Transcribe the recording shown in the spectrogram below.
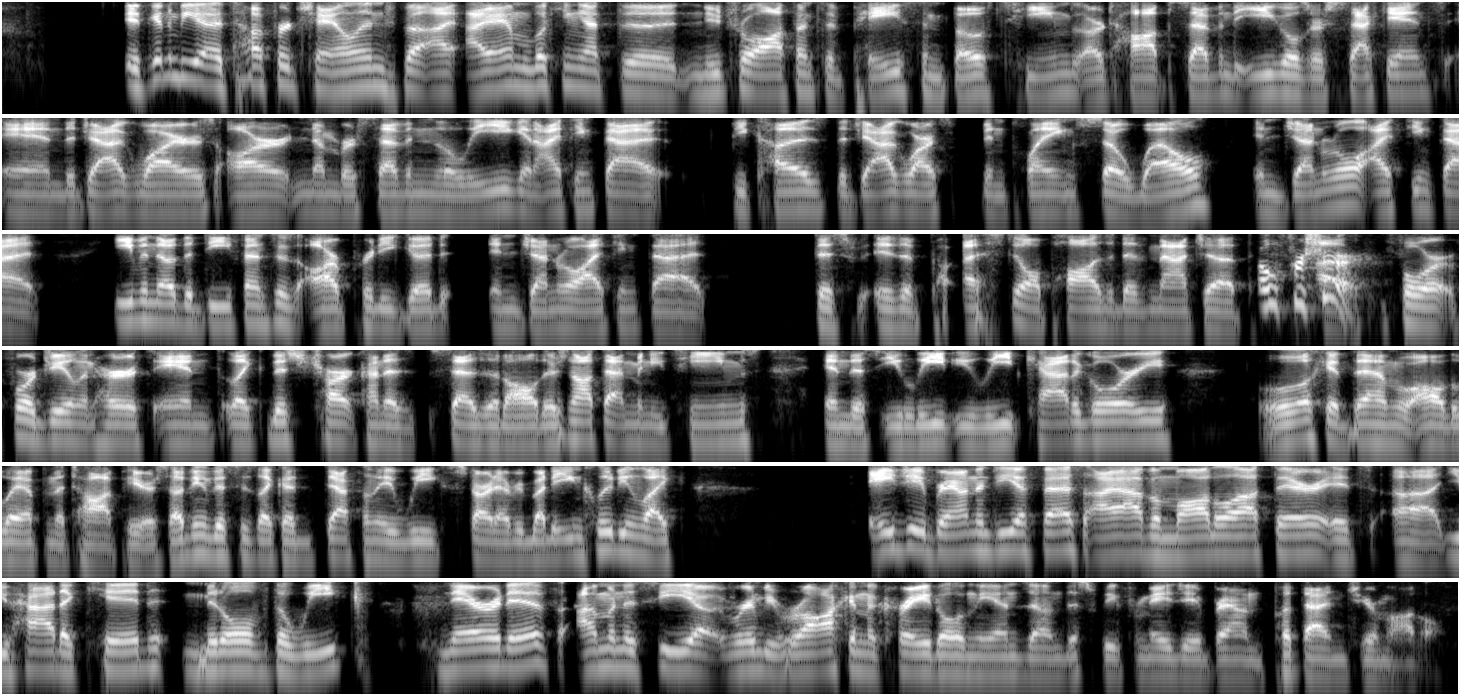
It's going to be a tougher challenge, but I, I, am looking at the neutral offensive pace, and both teams are top seven. The Eagles are second, and the Jaguars are number seven in the league. And I think that because the Jaguars have been playing so well in general, I think that even though the defenses are pretty good in general, I think that this is a, a, still a positive matchup. Oh, for uh, sure. Uh, for for Jalen Hurts, and like this chart kind of says it all. There's not that many teams in this elite elite category. Look at them all the way up in the top here. So I think this is like a definitely weak start. Everybody, including like AJ Brown and DFS. I have a model out there. It's uh you had a kid middle of the week narrative. I'm going to see uh, we're going to be rocking the cradle in the end zone this week from AJ Brown. Put that into your model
